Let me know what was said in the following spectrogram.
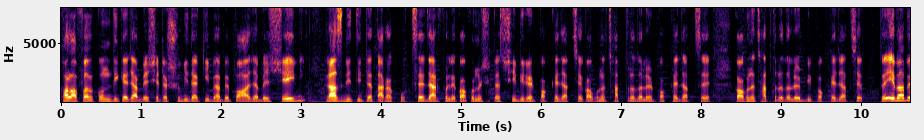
ফলাফল কোন দিকে যাবে সেটা সুবিধা কীভাবে পাওয়া যাবে, সেই রাজনীতিটা তারা করছে, যার ফলে কখনো সেটা শিবিরের পক্ষে যাচ্ছে, কখনো ছাত্র দলের পক্ষে যাচ্ছে, কখনো ছাত্র দলের বিপক্ষে যাচ্ছে। তো এভাবে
